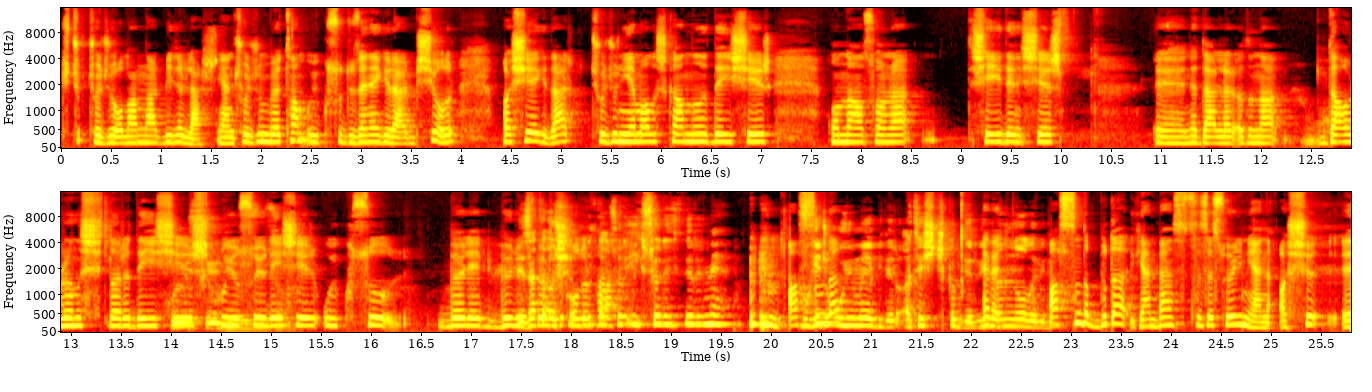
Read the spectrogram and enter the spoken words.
küçük çocuğu olanlar bilirler. Yani çocuğun böyle tam uykusu düzene girer bir şey olur. Aşıya gider. Çocuğun yeme alışkanlığı değişir. Ondan sonra şeyi değişir. E, ne derler adına davranışları değişir. Huyu suyu, değişir. Uykusu böyle bölük e zaten bölük olur falan. sonra ilk söyledikleri ne? aslında, bu gece uyumayabilir, ateş çıkabilir, bilmem evet, ne olabilir. Aslında bu da yani ben size söyleyeyim yani aşı e,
